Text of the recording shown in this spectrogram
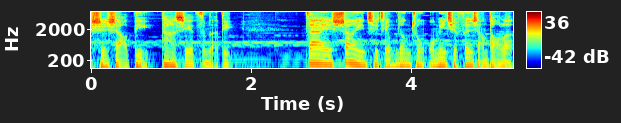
是小 d 大写字母的 d，在上一期节目当中，我们一起分享到了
